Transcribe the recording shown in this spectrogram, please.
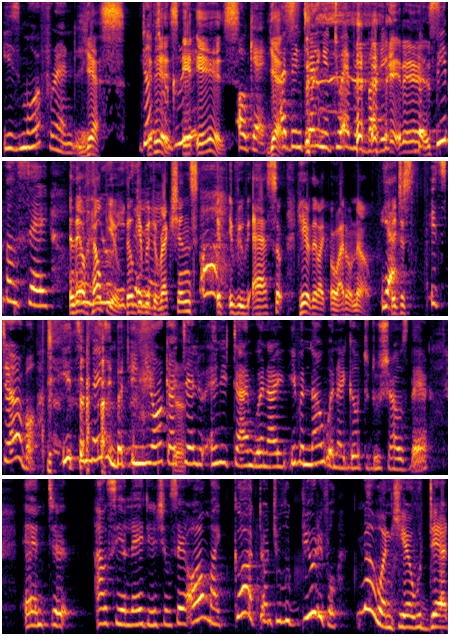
is more friendly. yes. Don't it you is. agree? It is. Okay. Yes. I've been telling it to everybody. It is. But people say, and they'll "Oh, help you. They'll give you directions. Oh. If, if you ask, so, here they're like, oh, I don't know. Yeah. They just It's terrible. It's amazing. but in New York, I Yeah. tell you, anytime when I, even now when I go to do shows there, and uh, I'll see a lady and she'll say, Oh my God, don't you look beautiful? No one here would dare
